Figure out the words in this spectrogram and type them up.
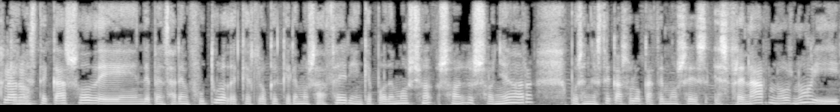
Claro. Que en este caso de, de pensar en futuro, de qué es lo que queremos hacer y en qué podemos so- so- soñar, pues en este caso lo que hacemos es, es frenarnos, ¿no? Y,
